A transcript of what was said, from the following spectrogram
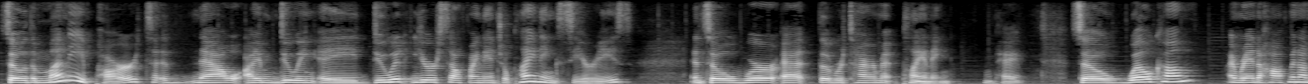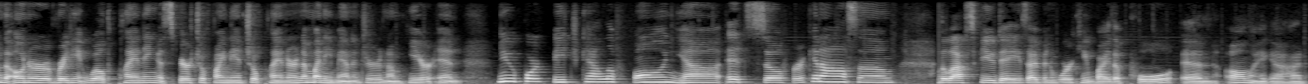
So, the money part, now I'm doing a do it yourself financial planning series. And so we're at the retirement planning. Okay. So, welcome. I'm Randa Hoffman. I'm the owner of Radiant Wealth Planning, a spiritual financial planner and a money manager, and I'm here in Newport Beach, California. It's so freaking awesome. The last few days I've been working by the pool, and oh my God,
